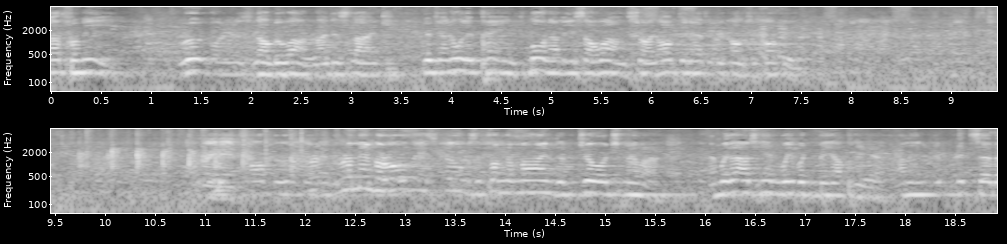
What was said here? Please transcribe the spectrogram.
But for me, Road Warrior is number one, right? It's like you can only paint Mona Lisa once, right? After that it becomes a copy. Great answer. After that, Re- Remember, all these films are from the mind of George Miller, and without him, we wouldn't be up here. I mean, it's a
